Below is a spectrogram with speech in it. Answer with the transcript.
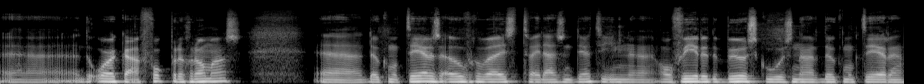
eh, de Orca Fok-programma's. Eh, documentaires over geweest. In 2013 eh halveerde de beurskoers naar de documentaire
